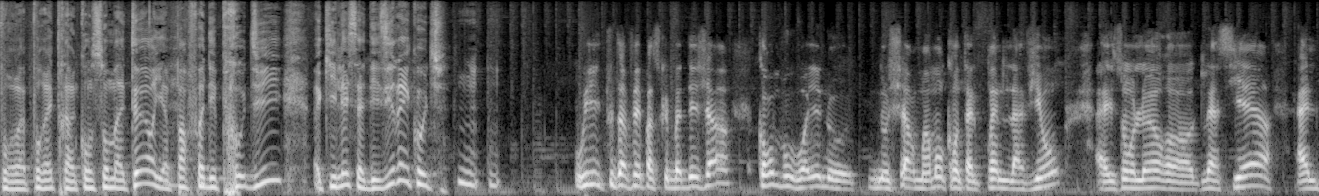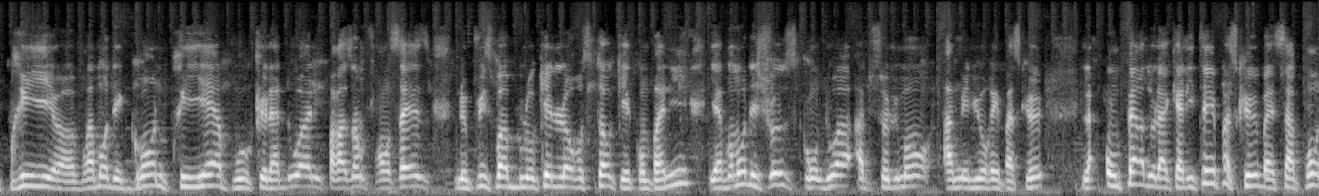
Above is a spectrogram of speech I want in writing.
pour, pour être un consommateur, il y a parfois des produits qui laissent à désirer, coach. Mm -hmm. Oui, tout à fait, parce que bah, déjà, quand vous voyez nos, nos chères mamans, quand elles prennent l'avion, elles ont leur euh, glacière, elles prient euh, vraiment des grandes prières pour que la douane, par exemple française, ne puisse pas bloquer leur stock et compagnie. Il y a vraiment des choses qu'on doit absolument améliorer parce que on perd de la qualité parce que ben, ça prend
